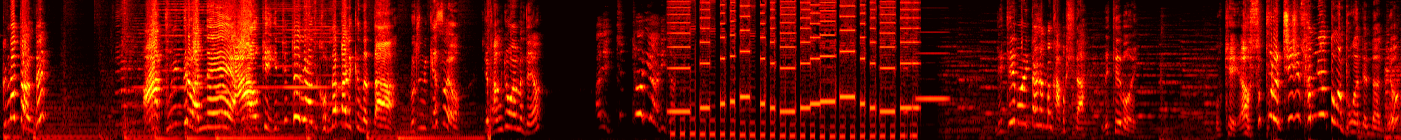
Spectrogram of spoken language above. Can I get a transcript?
끝났다는데? 아 군인들 왔네 아 오케이 이게 튜토리얼에서 겁나 빨리 끝났다 로즈님 깼어요. 이제 방종하면 돼요? 아니 튜토리얼이잖아. 리틀보이 딱 한번 가봅시다. 리틀보이. 오케이. 아 수프를 73년 동안 보관된다는데요?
